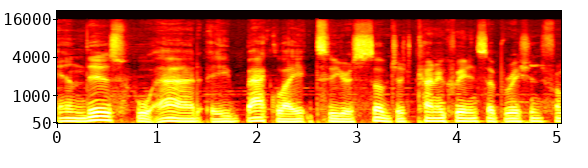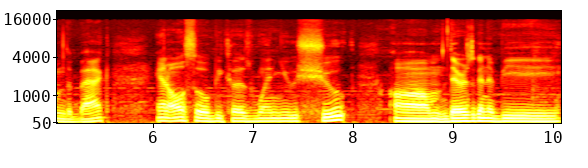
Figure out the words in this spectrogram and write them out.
And this will add a backlight to your subject kind of creating separation from the back. And also because when you shoot um, there's to be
